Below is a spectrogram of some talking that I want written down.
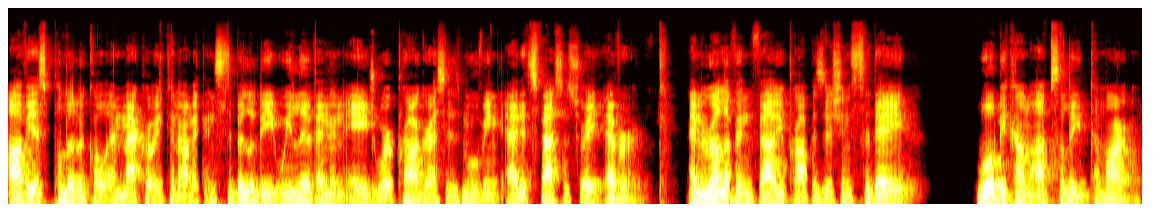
obvious political and macroeconomic instability, we live in an age where progress is moving at its fastest rate ever, and relevant value propositions today will become obsolete tomorrow.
